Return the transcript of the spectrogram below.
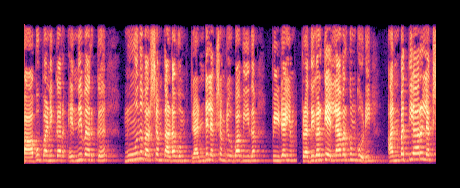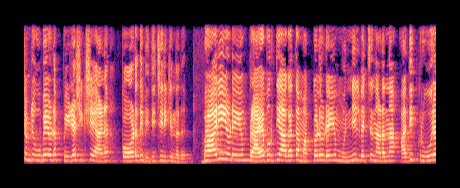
ബാബു പണിക്കർ എന്നിവർക്ക് മൂന്ന് വർഷം തടവും രണ്ട് ലക്ഷം രൂപ വീതം പിഴയും പ്രതികൾക്ക് എല്ലാവർക്കും കൂടി അൻപത്തിയാറ് ലക്ഷം രൂപയുടെ പിഴ ശിക്ഷയാണ് കോടതി വിധിച്ചിരിക്കുന്നത്. ഭാര്യയുടെയും പ്രായപൂർത്തിയാകാത്ത മക്കളുടെയും മുന്നിൽ വെച്ച് നടന്ന അതിക്രൂര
